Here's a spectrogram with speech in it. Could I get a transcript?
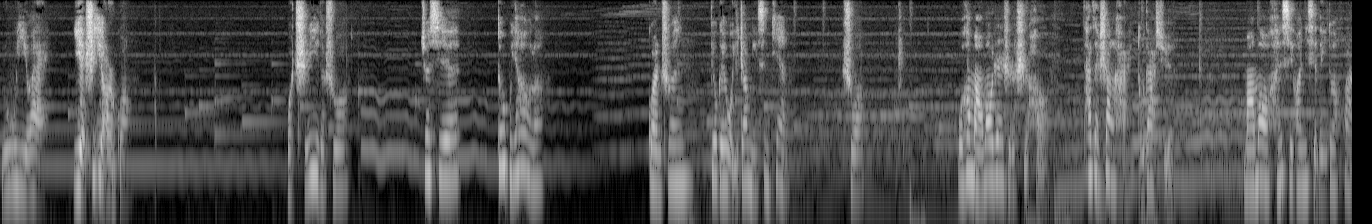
如无意外，也是一耳光。我迟疑地说：“这些都不要了。”管春丢给我一张明信片，说：“我和毛毛认识的时候，他在上海读大学。毛毛很喜欢你写的一段话，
